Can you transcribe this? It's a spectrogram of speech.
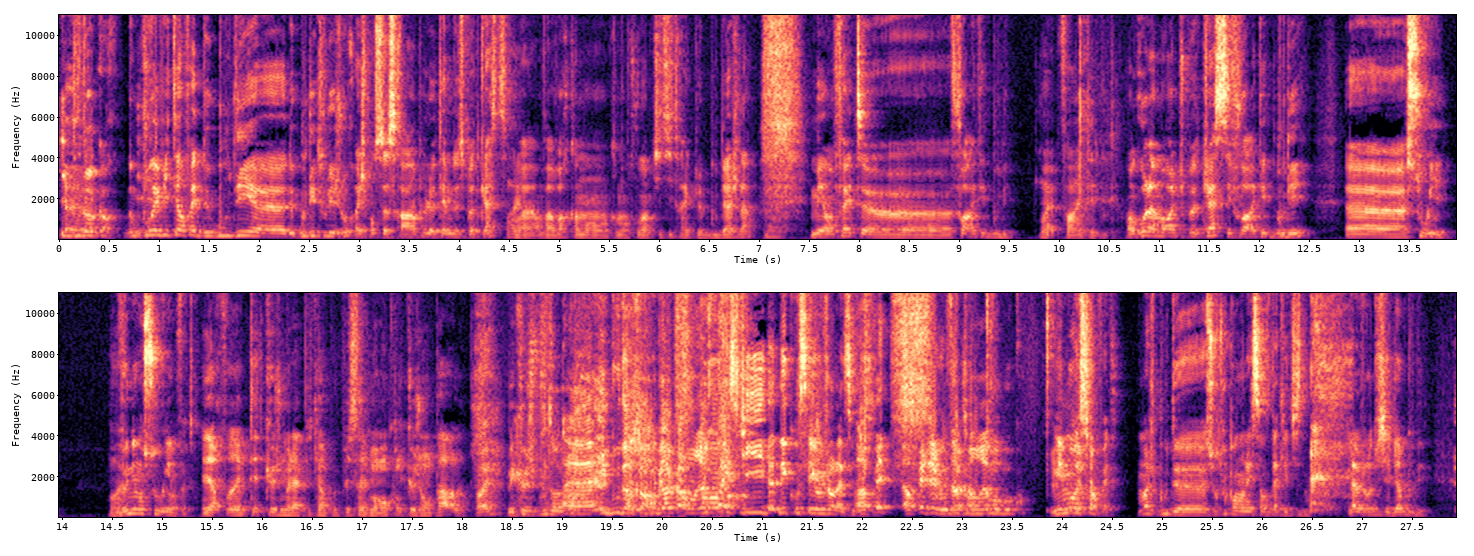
il boude encore. Donc pour éviter en fait de bouder, euh, de bouder tous les jours, et je pense que ce sera un peu le thème de ce podcast. Ouais. On, va, on va voir comment comment trouver un petit titre avec le boudage là. Mais en fait, euh, faut arrêter de bouder. Ouais, faut arrêter de bouder. En gros, la morale du podcast, c'est faut arrêter de bouder. Euh, souriez. Ouais. Venez, on sourit en fait. Et D'ailleurs, faudrait peut-être que je me l'applique un peu plus. Ça, je me rends compte que j'en parle, Ouais. mais que je boude encore. Euh, et boude encore. encore vraiment Pourquoi est-ce qu'il donne des conseils aux gens là En fait, en fait, je boude encore vraiment beaucoup. Mais moi aussi en fait. Moi je boude euh, surtout pendant les séances d'athlétisme. Là aujourd'hui j'ai bien boudé.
